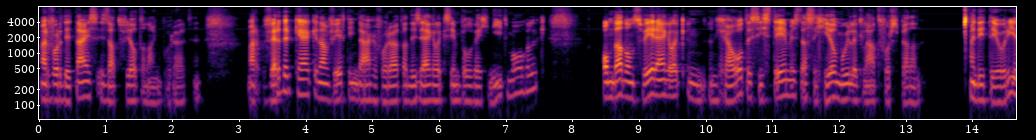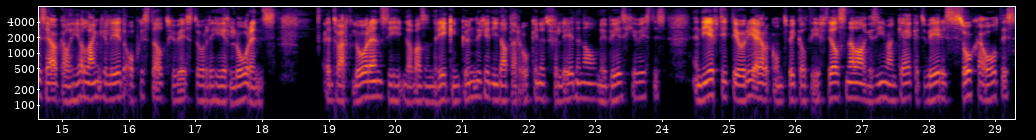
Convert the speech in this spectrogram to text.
Maar voor details is dat veel te lang vooruit. Hè. Maar verder kijken dan 14 dagen vooruit, dat is eigenlijk simpelweg niet mogelijk, omdat ons weer eigenlijk een, een chaotisch systeem is dat zich heel moeilijk laat voorspellen. En die theorie is eigenlijk al heel lang geleden opgesteld geweest door de heer Lorentz. Edward Lorenz, die, dat was een rekenkundige die dat daar ook in het verleden al mee bezig geweest is. En die heeft die theorie eigenlijk ontwikkeld. Die heeft heel snel al gezien van, kijk, het weer is zo chaotisch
